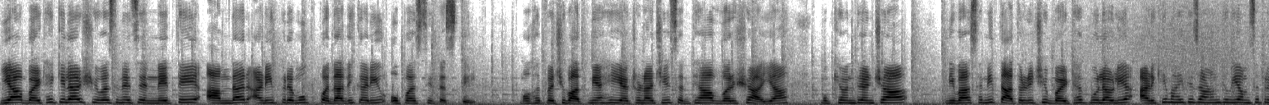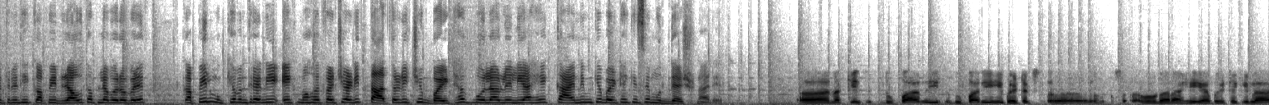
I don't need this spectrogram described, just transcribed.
या बैठकीला शिवसेनेचे नेते आमदार आणि प्रमुख पदाधिकारी उपस्थित असतील. महत्वाची बातमी आहे या क्षणाची. सध्या वर्षा या मुख्यमंत्र्यांच्या निवासानी तातडीची बैठक बोलावली आहे आणखी माहिती जाणून घेऊया. आमचे प्रतिनिधी कपिल राऊत आपल्याबरोबर आहेत. कपिल मुख्यमंत्र्यांनी एक महत्वाची आणि तातडीची बैठक बोलावलेली आहे. काय नेमके बैठकीचे मुद्दे असणार आहेत? नक्कीच दुपारी दुपारी ही बैठक होणार आहे. या बैठकीला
